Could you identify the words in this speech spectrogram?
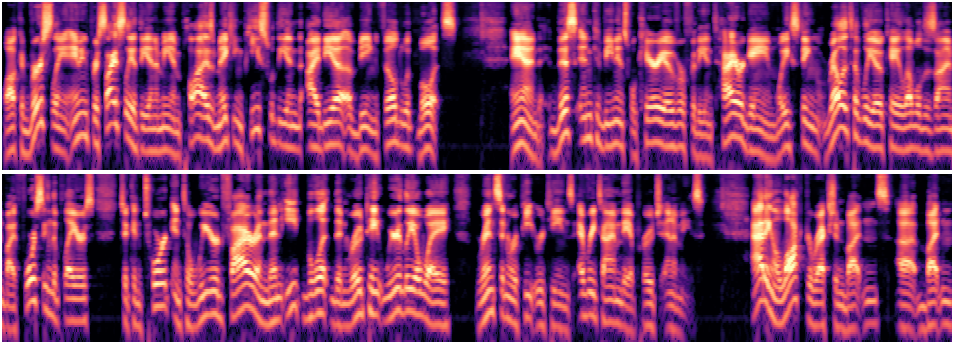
while conversely, aiming precisely at the enemy implies making peace with the idea of being filled with bullets. And this inconvenience will carry over for the entire game, wasting relatively okay level design by forcing the players to contort into weird fire and then eat bullet, then rotate weirdly away, rinse and repeat routines every time they approach enemies. Adding a lock direction buttons uh, button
